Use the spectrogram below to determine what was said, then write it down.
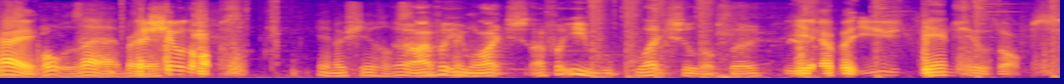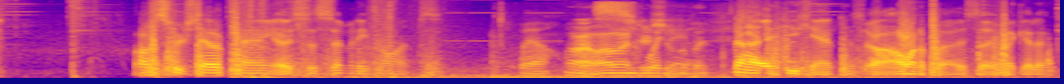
One friendly operator Hey, What was that, bro? the shield ops. Yeah, no shield ups. Oh, I thought you liked. I thought you liked shield ops though. Yeah, but you banned shield ops. I've switched out of playing Osa so many times. Wow. All right, I won't do shield ops. No, you can. That's alright. I want to play Osa if I get it.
